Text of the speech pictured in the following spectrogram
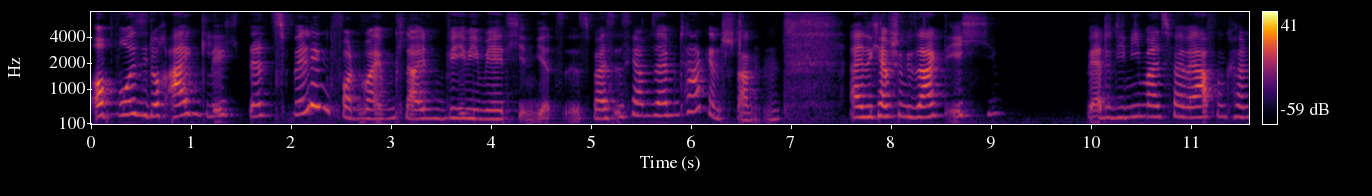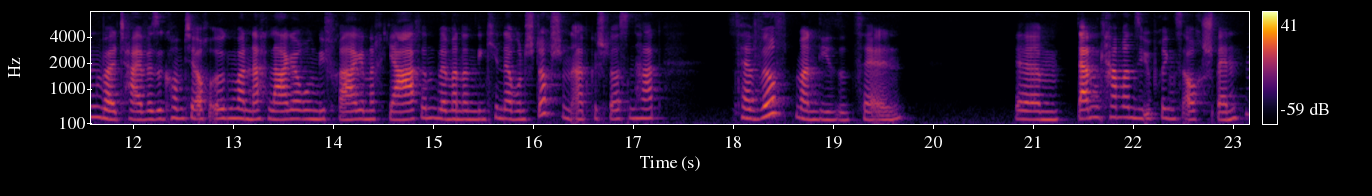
obwohl sie doch eigentlich der Zwilling von meinem kleinen Babymädchen jetzt ist, weil es ist ja am selben Tag entstanden. Also ich habe schon gesagt, ich werde die niemals verwerfen können, weil teilweise kommt ja auch irgendwann nach Lagerung die Frage nach Jahren, wenn man dann den Kinderwunsch doch schon abgeschlossen hat, verwirft man diese Zellen. Ähm, dann kann man sie übrigens auch spenden.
